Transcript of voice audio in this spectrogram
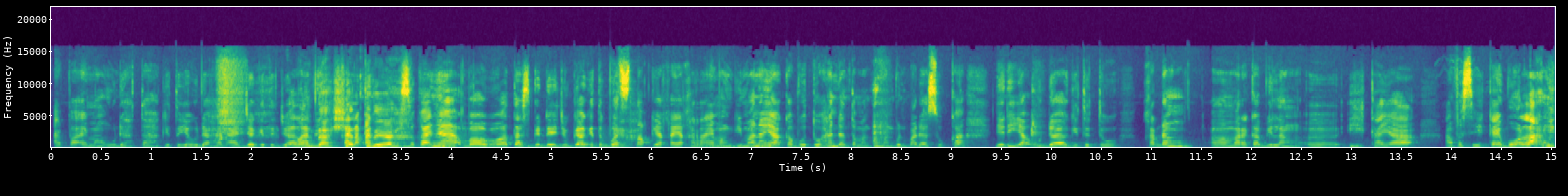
apa emang udah tah gitu ya udahan aja gitu jualan. Emang dahsyat karena kan gitu ya. sukanya bawa-bawa tas gede juga gitu buat Iya. stok ya kayak karena emang gimana ya kebutuhan dan teman-teman pun pada suka jadi ya udah gitu tuh. Kadang eh, mereka bilang eh, ih kayak apa sih kayak bolang.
